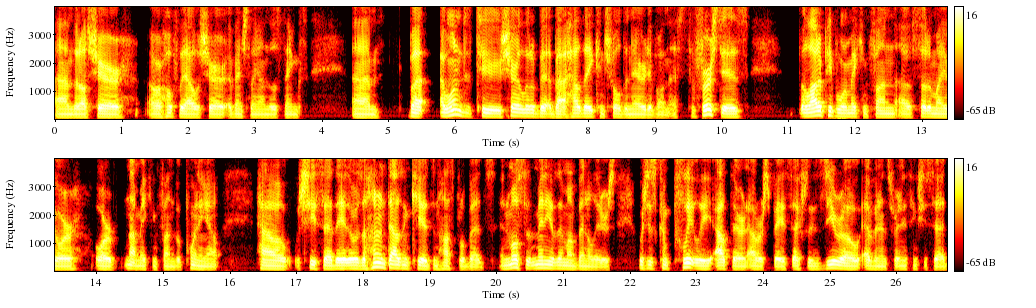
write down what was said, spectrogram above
um, that I'll share, or hopefully I will share eventually on those things. Um, but I wanted to share a little bit about how they controlled the narrative on this. The first is a lot of people were making fun of Sotomayor, or not making fun, but pointing out how she said they, there was 100,000 kids in hospital beds, and most of many of them on ventilators, which is completely out there in outer space. Actually, zero evidence for anything she said.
